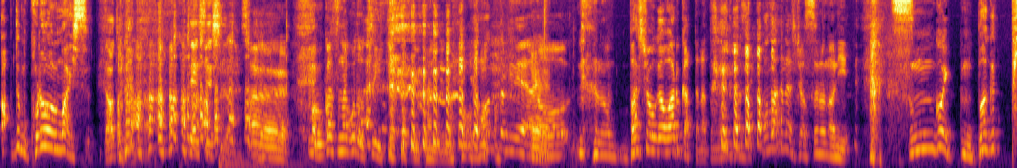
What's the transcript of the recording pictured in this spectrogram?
あ、でもこれはうまいっすって後で 訂正してたんですよ。ええまあ、うかつなことをつい言っちゃったっていう感じの。本当にね、あの、あの、場所が悪かったなと思ってます。この話をするのに、すんごい、もうバグピ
